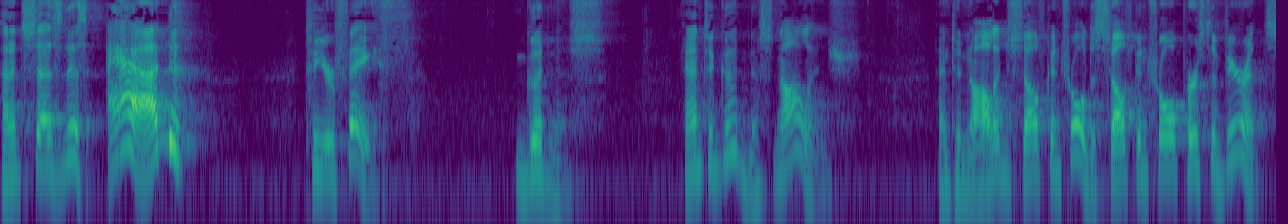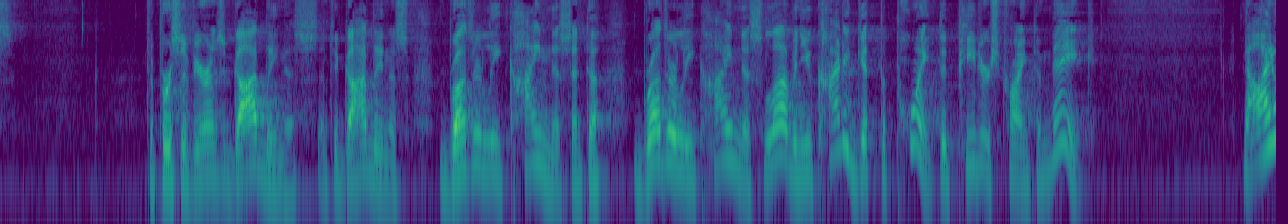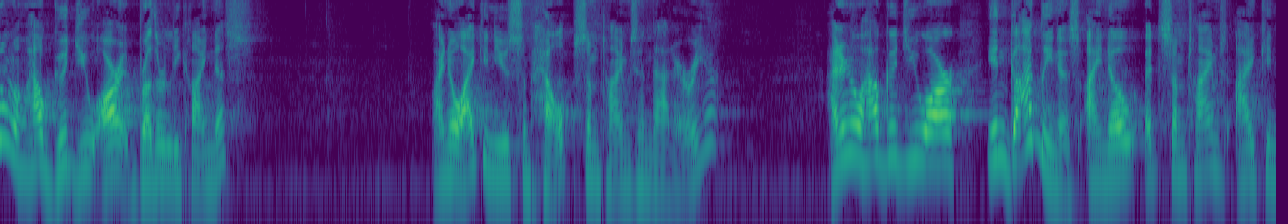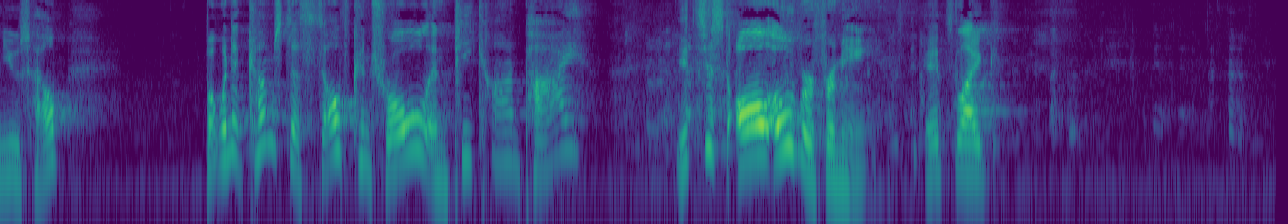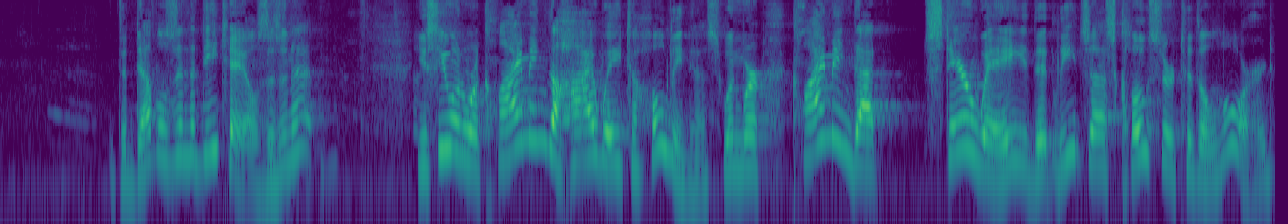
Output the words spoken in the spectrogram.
And it says this add to your faith goodness, and to goodness, knowledge, and to knowledge, self control, to self control, perseverance to perseverance, godliness, and to godliness, brotherly kindness, and to brotherly kindness, love. And you kind of get the point that Peter's trying to make. Now, I don't know how good you are at brotherly kindness. I know I can use some help sometimes in that area. I don't know how good you are in godliness. I know that sometimes I can use help. But when it comes to self control and pecan pie, it's just all over for me. It's like the devil's in the details, isn't it? You see, when we're climbing the highway to holiness, when we're climbing that stairway that leads us closer to the Lord,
